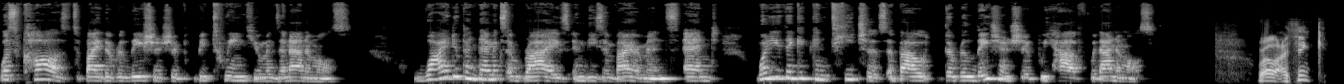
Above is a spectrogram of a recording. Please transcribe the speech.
was caused by the relationship between humans and animals. Why do pandemics arise in these environments? And what do you think it can teach us about the relationship we have with animals? Well, I think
